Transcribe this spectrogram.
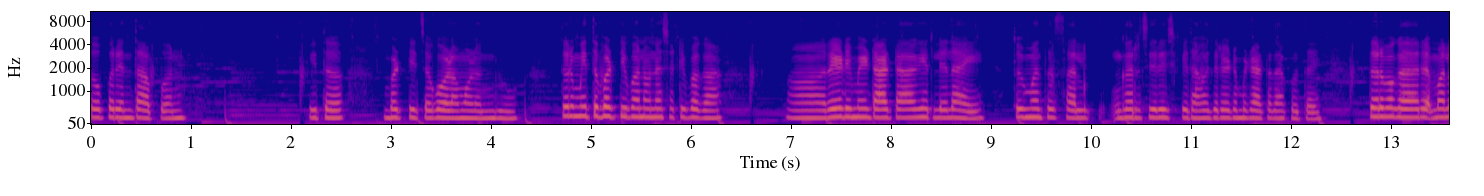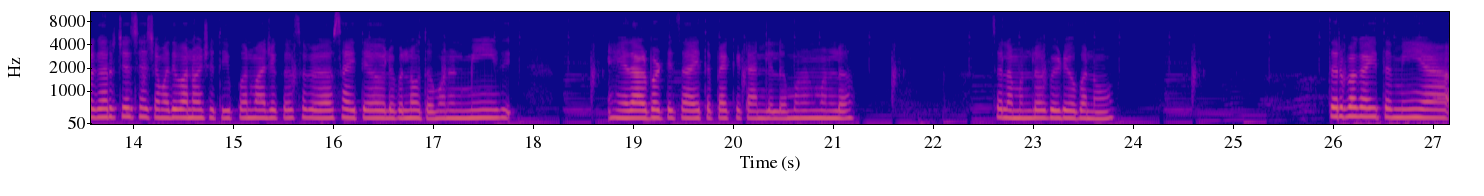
तोपर्यंत आपण इथं भट्टीचा गोळा मळून घेऊ. तर मी इथं भट्टी बनवण्यासाठी बघा रेडीमेड आटा घेतलेला आहे. तुम्ही म्हणत असाल घरची रेसिपी दाखवते रेडीमेड आटा दाखवत आहे. तर बघा मला घरच्याच ह्याच्यामध्ये बनवायची होती पण माझ्याकडे सगळं साहित्य अवेलेबल नव्हतं. म्हणून मी हे डाळभट्टीचं आहे तर पॅकेट आणलेलं. म्हणून म्हणलं चला म्हणलं व्हिडिओ बनवू. तर बघा इथं मी या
